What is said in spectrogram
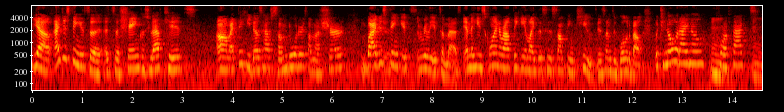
Yeah, I just think it's a it's a shame because you have kids. Um, I think he does have some daughters. I'm not sure, but I just Yeah. think it's really it's a mess. And he's going around thinking like this is something cute, there's something to gloat about. But you know what I know Mm. for a fact? Mm.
